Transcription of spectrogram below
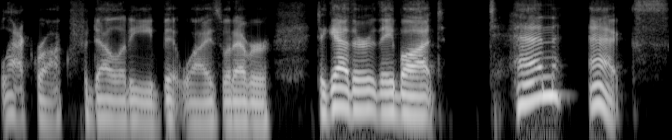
BlackRock, Fidelity, Bitwise, whatever. Together, they bought 10x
